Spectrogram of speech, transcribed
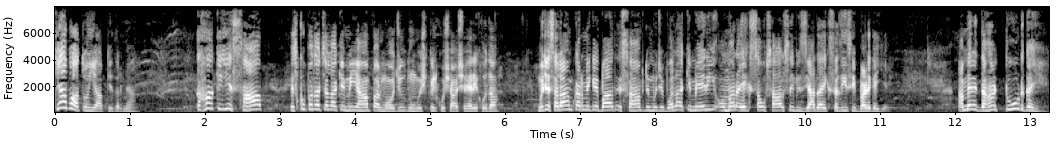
क्या बात हुई आपके दरमियान? कहाँ कि ये सांप इसको पता चला कि मैं यहाँ पर मौजूद हूँ मुश्किल कुशा शहर खुदा। मुझे सलाम करने के बाद इस सांप ने मुझे बोला कि मेरी उम्र एक सौ साल से भी ज़्यादा, एक सदी से बढ़ गई है। अब मेरे दांत टूट गए हैं।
